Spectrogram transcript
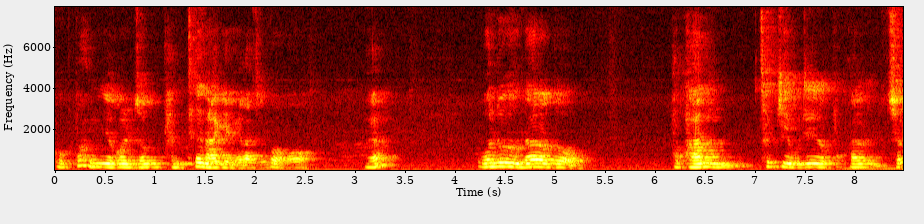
국방력을 좀 탄탄하게 해가지고, 예? 어느 나라도 북한, 특히 우리는 북한, 저,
